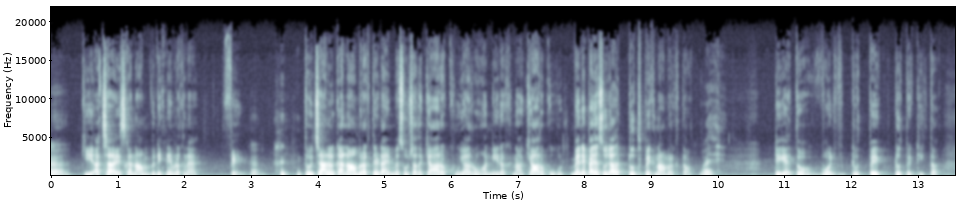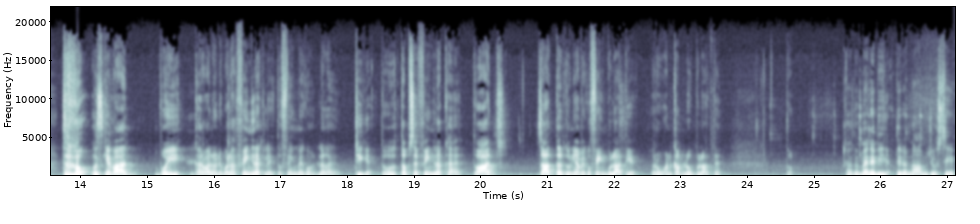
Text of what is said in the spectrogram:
हाँ, कि अच्छा इसका नाम निकनेम रखना है फेंग हाँ, तो चैनल का नाम रखते टाइम मैं सोचा था क्या रखूँ या रोहन नहीं रखना क्या रखूँ? मैंने पहले सोचा था टूथपिक नाम रखता हूँ। ठीक है तो वो टूथपिक टूथपिक ठीक था। तो उसके बाद वही घर वालों ने बोला फिंग रख ले। तो फिंग मेरे को लगा ठीक है। तो तब से फिंग रखा है। तो आज ज़्यादातर दुनिया मेरे को फिंग बुलाती है रोहन कम लोग बुलाते हैं। तो हाँ तो मैंने भी तेरा नाम जो सेव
